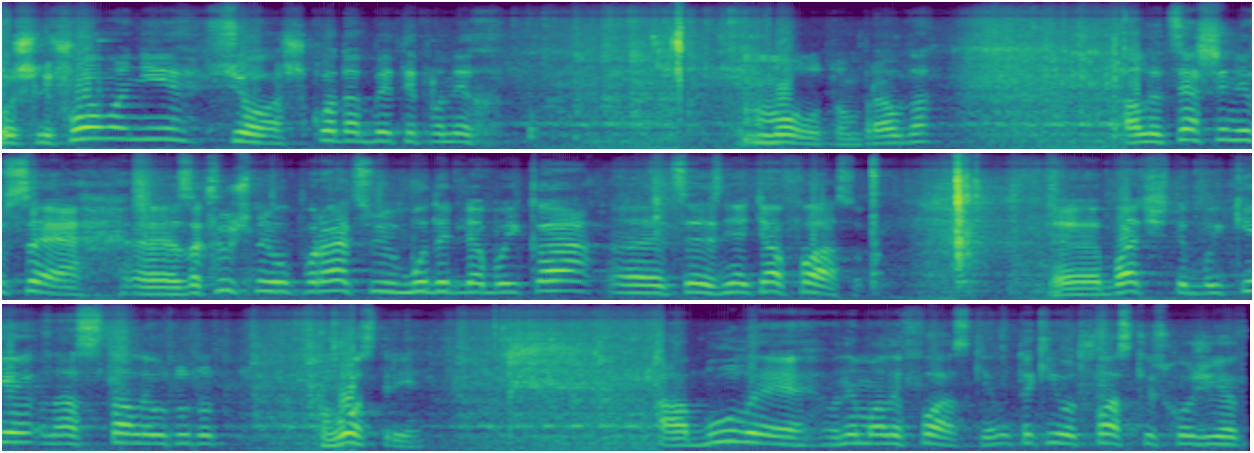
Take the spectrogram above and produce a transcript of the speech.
Пошліфовані, все, а шкода бити по них молотом, правда? Але це ще не все. Е, Заключною операцією буде для бойка е, це зняття фасок. Е, Бачите, бойки у нас стали отут от гострі. А були, вони мали фаски. Ну такі от фаски схожі, як,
